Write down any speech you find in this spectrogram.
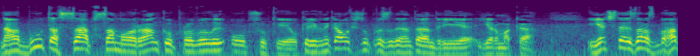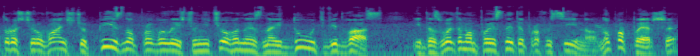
НАБУ та САП з самого ранку провели обшуки у керівника офісу президента Андрія Єрмака. І я читаю зараз багато розчарувань, що пізно провели, що нічого не знайдуть від вас. І дозвольте вам пояснити професійно. Ну, по-перше,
